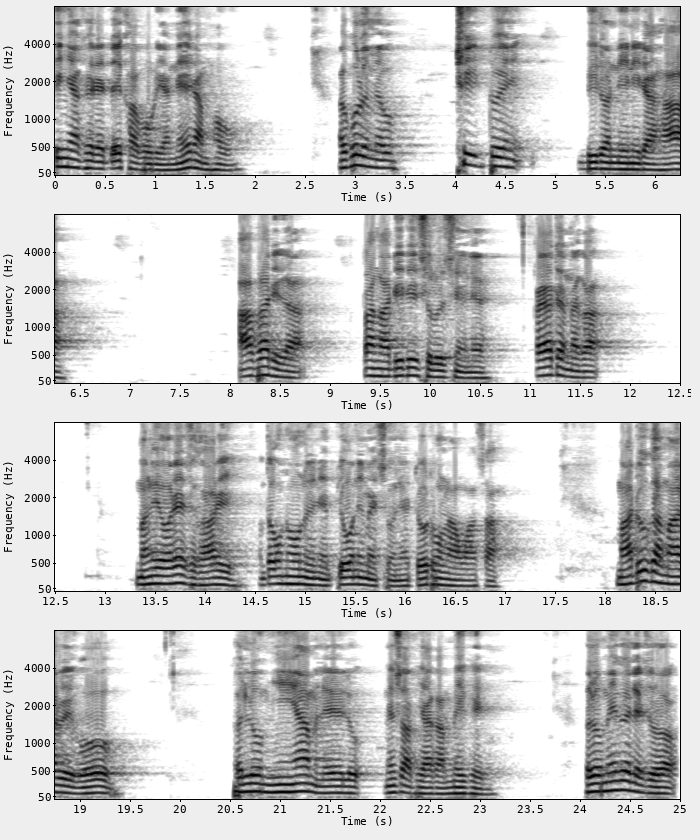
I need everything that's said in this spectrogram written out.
ပညာခဲ့တဲ့တိတ်ခါဖို့တွေကနဲတာမဟုတ်ဘူးအခုလိုမျိုးထိတွေ့ပြီးတော့နေနေတာဟာအာဘတွေကတန်ဃာတိတိဆိုလို့ရှိရင်လေကာယတဏကမလျော်တဲ့စကားတွေအတုံးနှုံးတွေနဲ့ပြောနေမယ်ဆိုရင်လည်းဒေါထုံလာဝါစာမာတုကမတွေကိုဘယ်လိုမြင်ရမလဲလို့မြတ်စွာဘုရားကမေးခဲ့တယ်ဘယ်လိုမေးခဲ့လဲဆိုတော့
